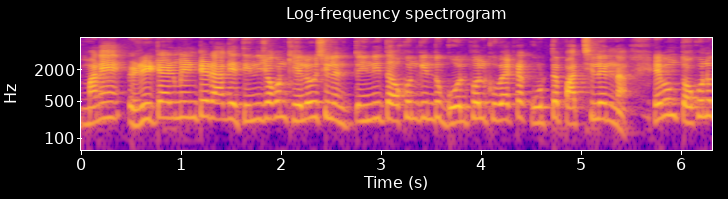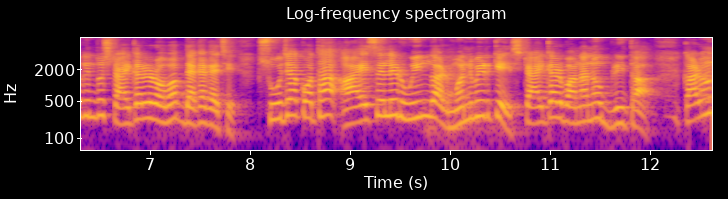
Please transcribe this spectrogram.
মানে রিটায়ারমেন্টের আগে তিনি যখন খেলেও ছিলেন, তিনি তখন কিন্তু গোল ফোল খুব একটা করতে পারছিলেন না এবং তখনও কিন্তু স্ট্রাইকারের অভাব দেখা গেছে। সোজা কথা আইএসএল এর উইঙ্গার মনবীরকে স্ট্রাইকার বানানো বৃথা। কারণ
